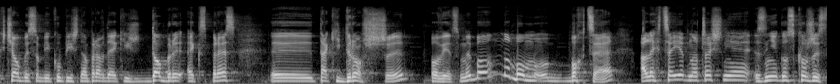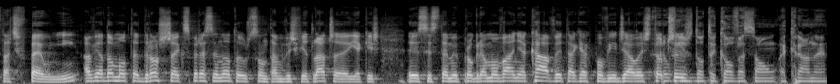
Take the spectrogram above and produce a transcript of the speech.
chciałby sobie kupić naprawdę jakiś dobry ekspres, taki droższy, powiedzmy, bo, no bo, bo chce, ale chce jednocześnie z niego skorzystać w pełni, a wiadomo, te droższe ekspresy, no to już są tam wyświetlacze, jakieś y, systemy programowania kawy, tak jak powiedziałeś. To Również czy... dotykowe są ekrany.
